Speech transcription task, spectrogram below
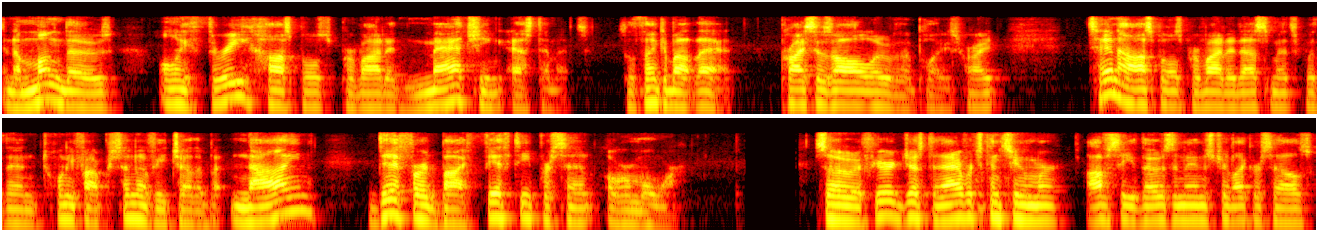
And among those, only three hospitals provided matching estimates. So think about that. Prices all over the place, right? 10 hospitals provided estimates within 25% of each other, but nine differed by 50% or more. So if you're just an average consumer, obviously those in the industry like ourselves,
